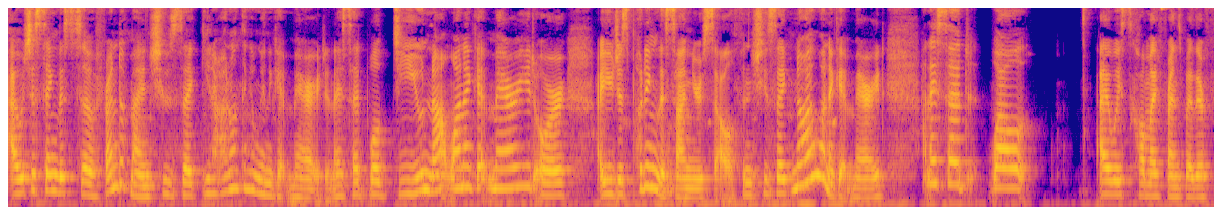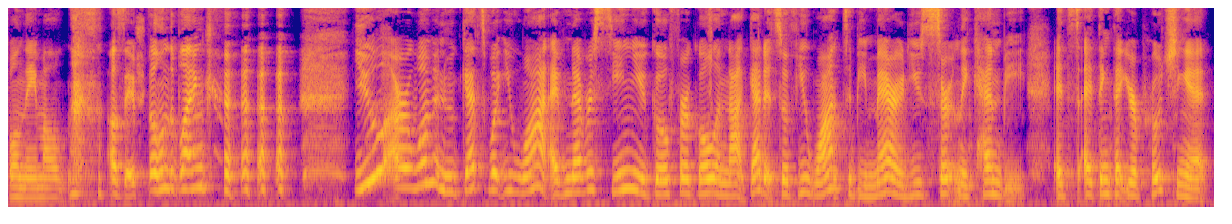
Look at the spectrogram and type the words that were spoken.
I was just saying this to a friend of mine. She was like, you know, I don't think I'm going to get married. And I said, well, do you not want to get married or are you just putting this on yourself? And she's like, no, I want to get married. And I said, well, I always call my friends by their full name. I'll I'll say fill in the blank. you are a woman who gets what you want. I've never seen you go for a goal and not get it. So if you want to be married, you certainly can be. It's I think that you're approaching it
